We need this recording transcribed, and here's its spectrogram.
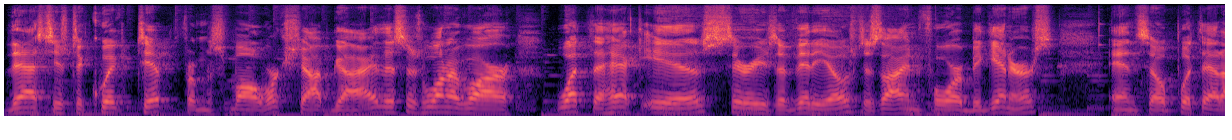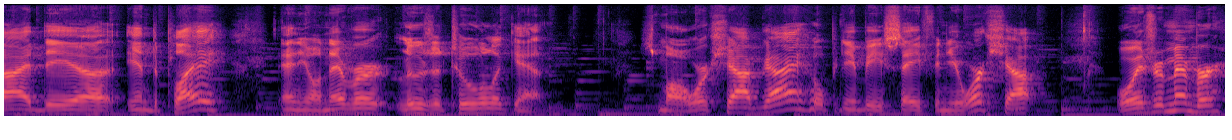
That's just a quick tip from the Small Workshop Guy. This is one of our What the Heck Is series of videos designed for beginners. And so put that idea into play and you'll never lose a tool again. Small Workshop Guy, hoping you be safe in your workshop. Always remember,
